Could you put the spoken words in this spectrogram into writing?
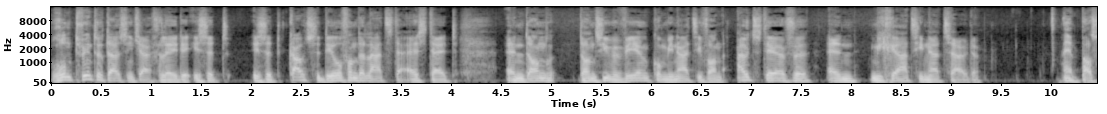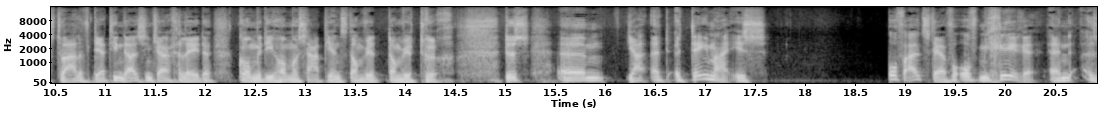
rond 20.000 jaar geleden, is het, is het koudste deel van de laatste ijstijd. En dan, dan zien we weer een combinatie van uitsterven en migratie naar het zuiden. En pas 12, 13.000 jaar geleden komen die Homo sapiens dan weer, dan weer terug. Dus um, ja, het, het thema is of uitsterven of migreren. En eh,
